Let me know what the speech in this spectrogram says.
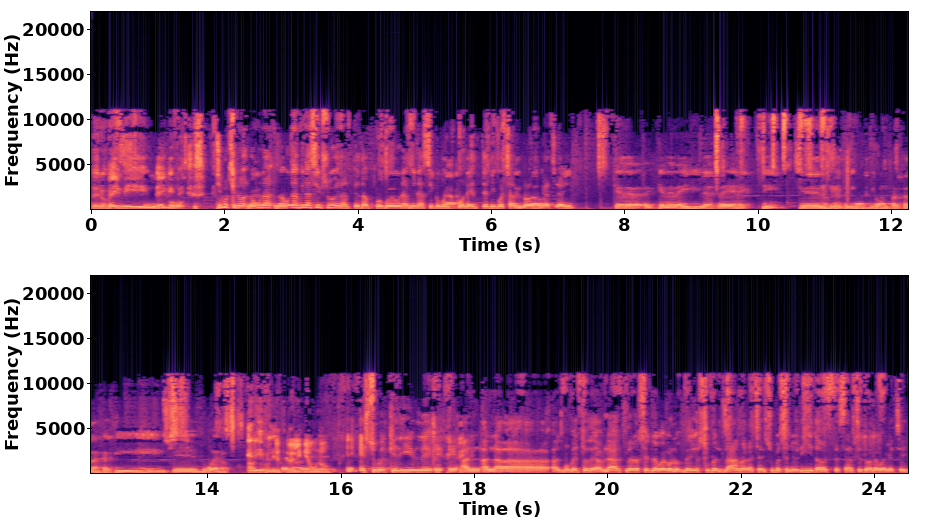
pero baby, Sí, babyface. Sí, porque no, no, una, no es una mina así exuberante, tampoco es una mina así como Claro. imponente, tipo Charlotte, ¿cachai? Que de, que de Bailey desde NXT, que no se tenía así como un personaje así eh, bueno. Querible. Desde la línea 1. Es es súper querible, eh, eh, al, a la- al momento de hablar, claro, hacer la weá con los medios, súper dama, ¿cachai? Súper señorita, va a expresarse, toda la weá, ¿cachai?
